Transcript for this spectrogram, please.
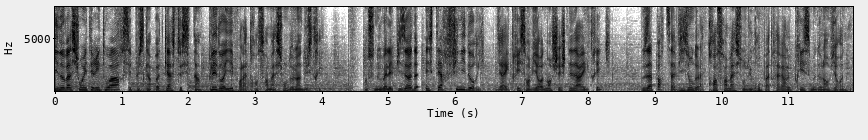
Innovation et territoire, c'est plus qu'un podcast, c'est un plaidoyer pour la transformation de l'industrie. Dans ce nouvel épisode, Esther Finidori, directrice environnement chez Schneider Electric, nous apporte sa vision de la transformation du groupe à travers le prisme de l'environnement.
